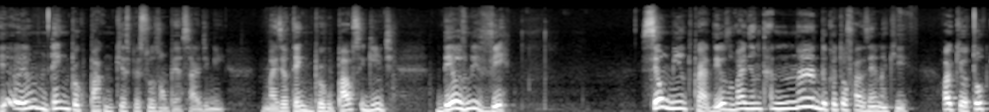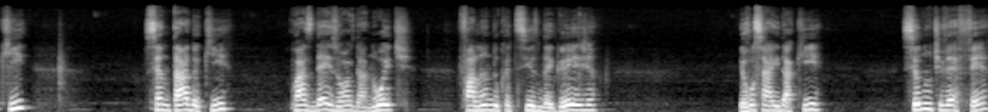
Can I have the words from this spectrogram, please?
Eu, eu não tenho que me preocupar com o que as pessoas vão pensar de mim, mas eu tenho que me preocupar o seguinte: Deus me vê. Se eu minto para Deus, não vai adiantar nada que eu estou fazendo aqui. Aqui, eu estou aqui, sentado aqui, quase 10 horas da noite, falando do catecismo da igreja. Eu vou sair daqui. Se eu não tiver fé,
